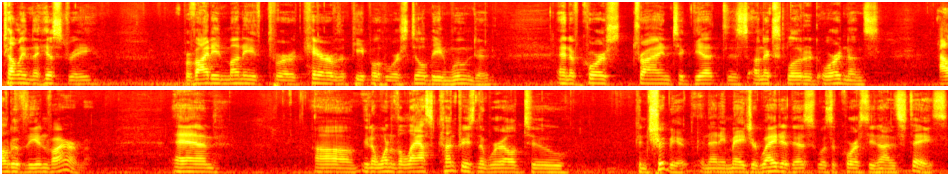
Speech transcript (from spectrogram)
telling the history, providing money for care of the people who are still being wounded, and of course, trying to get this unexploded ordnance out of the environment. And um, you know, one of the last countries in the world to contribute in any major way to this was, of course, the United States.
